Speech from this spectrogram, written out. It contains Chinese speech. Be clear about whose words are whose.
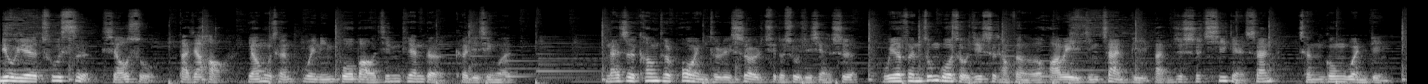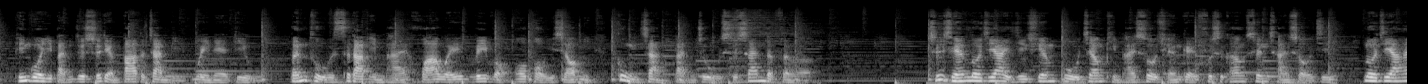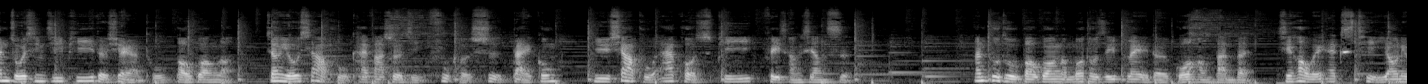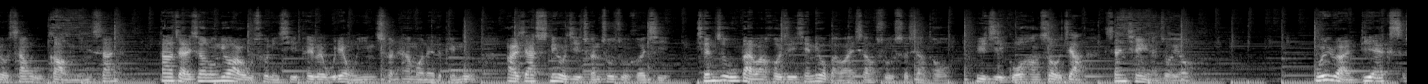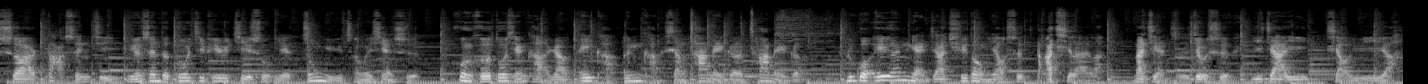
Speaker 1: 六月初四，小暑，大家好，杨慕晨为您播报今天的科技新闻。来自 Counterpoint Research 的数据显示，五月份中国手机市场份额，华为已经占比百分之十七点三，成功问鼎；苹果以百分之十点八的占比位列第五。本土四大品牌华为、vivo、OPPO 与小米共占百分之五十三的份额。之前，诺基亚已经宣布将品牌授权给富士康生产手机。诺基亚安卓新机 P1 的渲染图曝光了，将由夏普开发设计，富可视代工，与夏普 Apples P1 非常相似。安兔兔曝光了 Moto Z Play 的国行版本，型号为 XT 幺六三五杠零三，搭载骁龙六二五处理器，配备五点五英寸 AMOLED 屏幕，二加十六 G 存储组合起，前置五百万，后置一千六百万像素摄像头，预计国行售价三千元左右。微软 DX 十二大升级，原生的多 GPU 技术也终于成为现实。混合多显卡让 A 卡、N 卡想插哪个插哪个。如果 AN 两家驱动要是打起来了，那简直就是一加一小于一啊！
